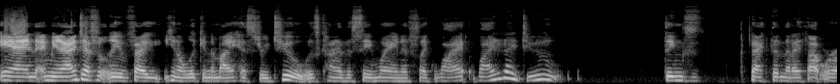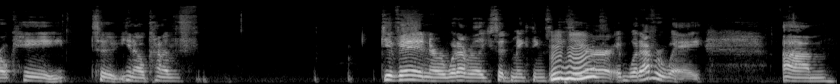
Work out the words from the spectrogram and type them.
And I mean, I definitely, if I, you know, look into my history too, it was kind of the same way. And it's like, why, why did I do things back then that I thought were okay to, you know, kind of give in or whatever, like you said, make things mm-hmm. easier in whatever way. Um,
